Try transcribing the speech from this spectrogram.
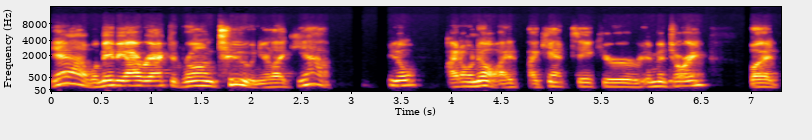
Yeah, well, maybe I reacted wrong too. And you're like, Yeah, you know, I don't know. I, I can't take your inventory, but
